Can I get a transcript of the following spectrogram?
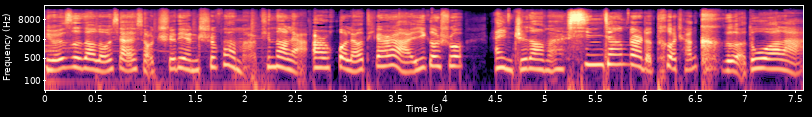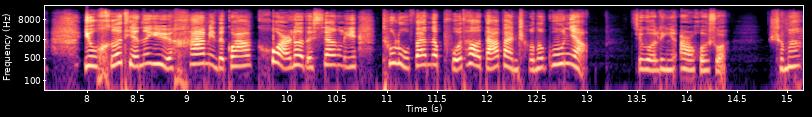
有一次到楼下小吃店吃饭嘛，听到俩二货聊天啊，一个说：“哎，你知道吗？新疆那儿的特产可多了，有和田的玉、哈密的瓜、库尔勒的香梨、吐鲁番的葡萄打扮成的姑娘。”结果另一二货说什么：“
